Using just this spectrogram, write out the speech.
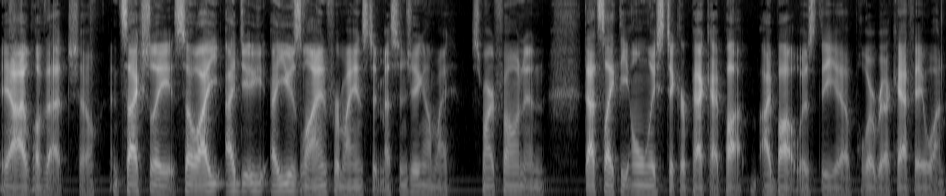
Yeah, I love that show. It's actually so I I do I use Line for my instant messaging on my smartphone, and that's like the only sticker pack I bought. I bought was the uh, Polar Bear Cafe one.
